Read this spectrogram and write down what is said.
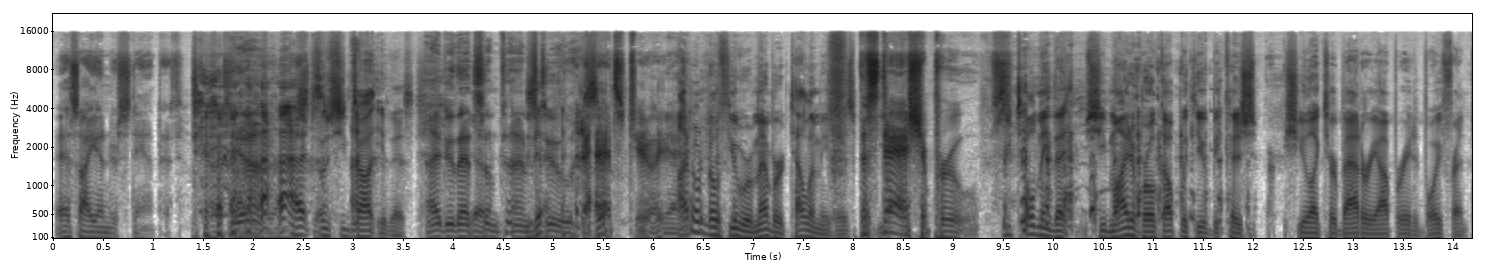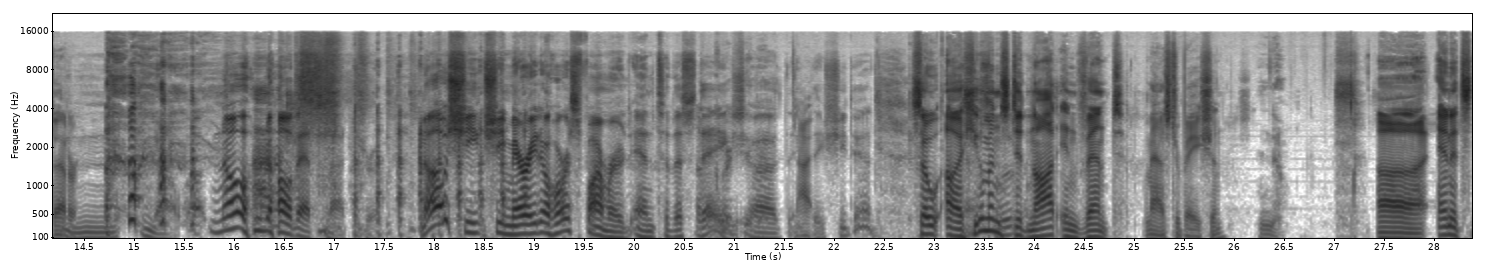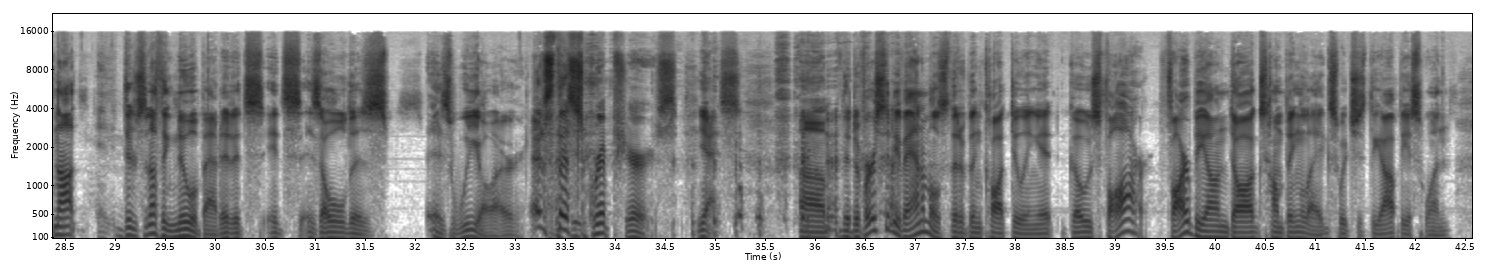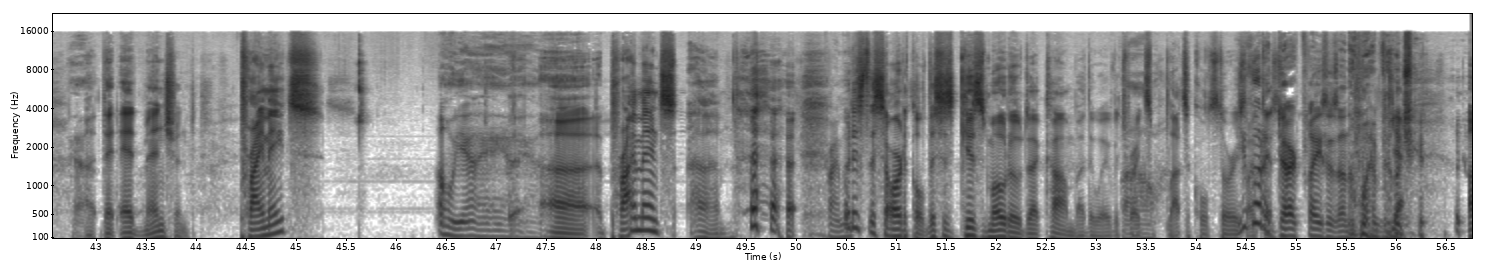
As I understand it. Yeah, so she taught you this. I do that sometimes Zip. too. That's true. Yeah. I don't know if you remember telling me this, The but you, stash approves. you told me that she might have broke up with you because she liked her battery operated boyfriend better. No, uh, no, no, that's not true. No, she she married a horse farmer, and to this day, course she did. uh, th- they- she did. So uh, humans did not invent masturbation. No. Uh, and it's not. There's nothing new about it. It's it's as old as as we are. It's the scriptures. Yes. Um, the diversity of animals that have been caught doing it goes far, far beyond dogs humping legs, which is the obvious one uh, that Ed mentioned. Primates. Oh yeah, yeah, yeah. yeah. Uh, primates. Um, what is this article? This is Gizmodo.com, by the way, which writes lots of cool stories. you like go to this. dark places on the web, don't Yeah. you?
